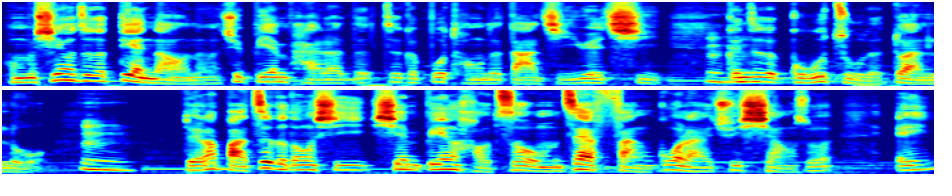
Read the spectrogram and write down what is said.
我们先用这个电脑呢，去编排了的这个不同的打击乐器跟这个鼓组的段落，嗯，对，然后把这个东西先编好之后，我们再反过来去想说，哎，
